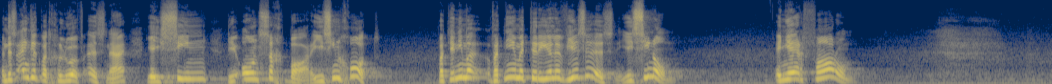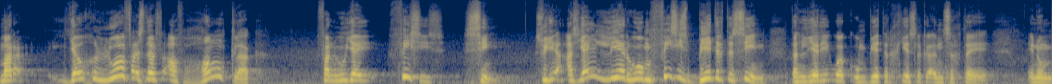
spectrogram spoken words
En dis eintlik wat geloof is, né? Jy sien die onsigbare. Jy sien God. Wat jy nie wat nie 'n materiële wese is nie. Jy sien hom. En jy ervaar hom. Maar jou geloof is dus afhanklik van hoe jy fisies sien. So jy as jy leer hoe om fisies beter te sien, dan leer jy ook om beter geestelike insig te hê en om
